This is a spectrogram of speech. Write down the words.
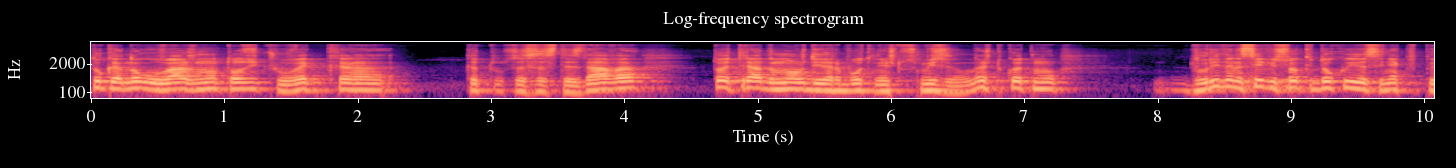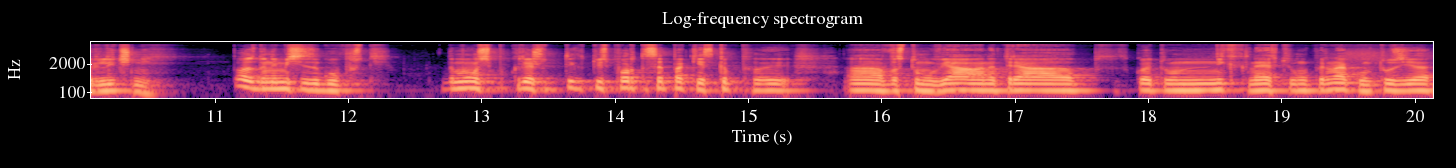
тук е много важно този човек, а, като се състезава, той трябва да може да работи нещо смислено. Нещо, което му дори да не са високи доходи, да са някакви прилични. Тоест да не мисли за глупости. Да може да си покриеш, тъй като и спорта все пак е скъп. А, възстановяване трябва, което никак не е ефтино при една контузия.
